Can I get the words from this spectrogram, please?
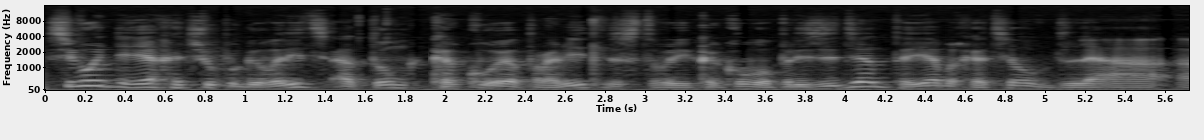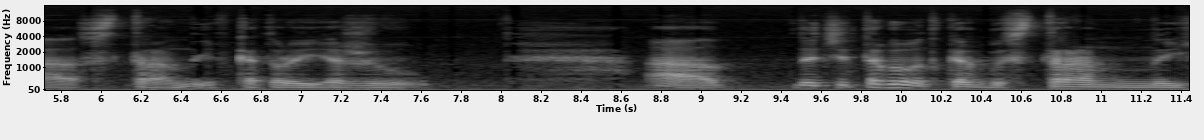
Сегодня я хочу поговорить о том, какое правительство и какого президента я бы хотел для а, страны, в которой я живу. А, значит, такой вот как бы странный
